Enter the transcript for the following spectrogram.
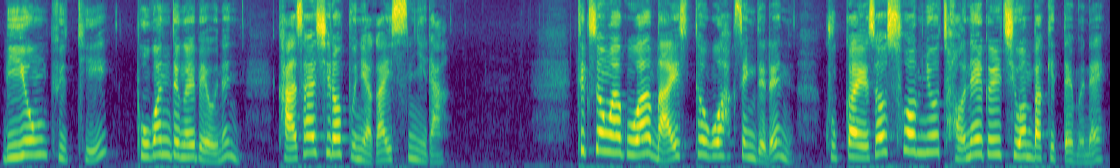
미용 뷰티, 보건 등을 배우는 가사 실업 분야가 있습니다. 특성화고와 마이스터고 학생들은 국가에서 수업료 전액을 지원받기 때문에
